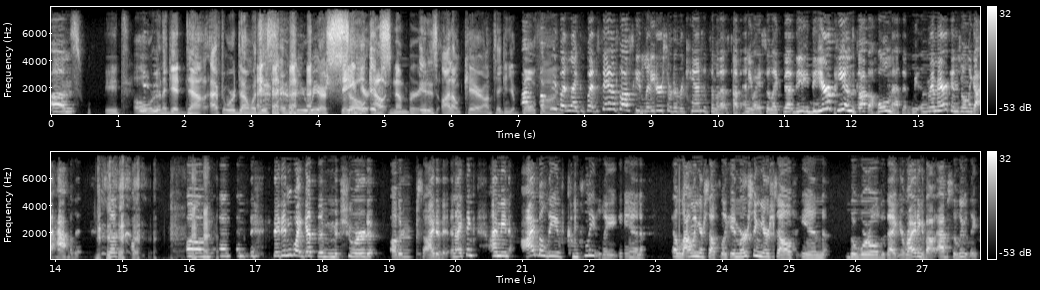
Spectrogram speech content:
Um, Sweet. Oh, we're gonna get down after we're done with this interview. We are so you're outnumbered. It is. I don't care. I'm taking you I- both okay, on. but like, but Stanislavski later sort of recanted some of that stuff anyway. So like, the the, the Europeans got the whole method. We the Americans only got half of it. So um, and and they didn't quite get the matured other side of it. And I think, I mean, I believe completely in allowing yourself, like immersing yourself in the world that you're writing about. Absolutely.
